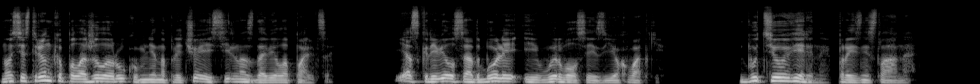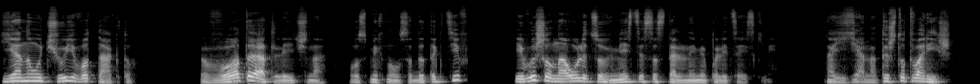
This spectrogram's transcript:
но сестренка положила руку мне на плечо и сильно сдавила пальцы. Я скривился от боли и вырвался из ее хватки. «Будьте уверены», — произнесла она, — «я научу его такту». «Вот и отлично», — усмехнулся детектив и вышел на улицу вместе с остальными полицейскими. «Яна, ты что творишь?»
